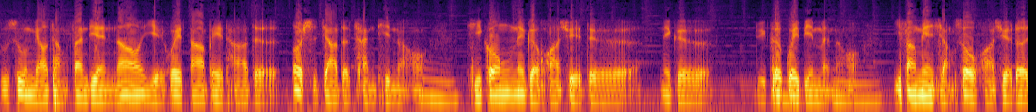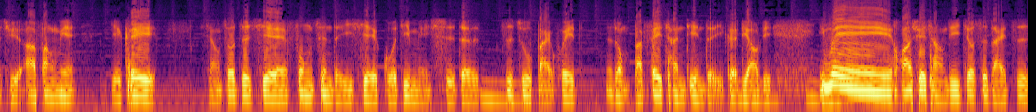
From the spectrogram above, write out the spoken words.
住宿苗场饭店，然后也会搭配它的二十家的餐厅，然后提供那个滑雪的那个旅客贵宾们，然后一方面享受滑雪乐趣，二方面也可以享受这些丰盛的一些国际美食的自助百汇。那种 buffet 餐厅的一个料理，因为滑雪场地就是来自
